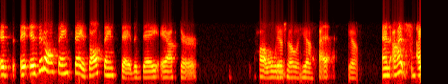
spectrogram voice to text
It's is it All Saints Day? It's All Saints Day, the day after Halloween. Yeah, totally. Yeah. I, Yeah. and I I,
